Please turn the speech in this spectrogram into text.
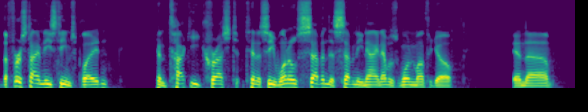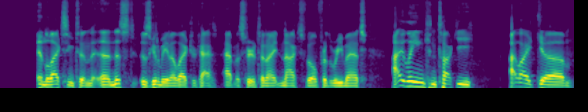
the first time these teams played, Kentucky crushed Tennessee 107 to 79. That was one month ago in uh, in Lexington, and this is going to be an electric atmosphere tonight in Knoxville for the rematch. I lean Kentucky. I like um,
